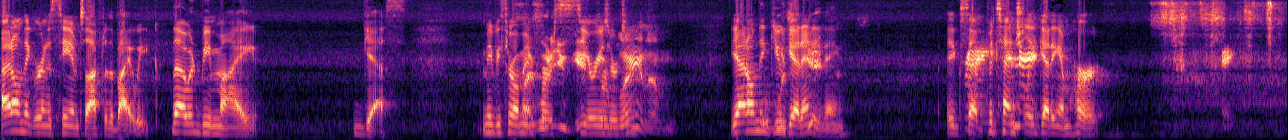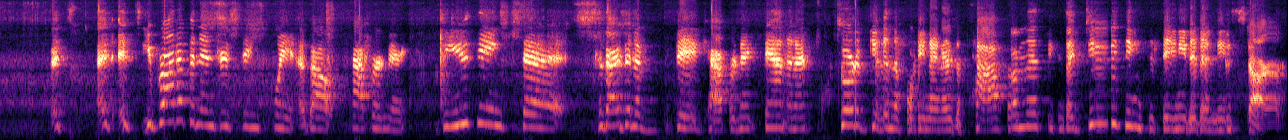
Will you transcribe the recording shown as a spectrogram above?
I don't think we're going to see him until after the bye week. That would be my guess. Maybe throw him in for a you get series or two. him? Yeah, I don't think you What'd get you get? anything except Right. potentially getting him hurt. It's, you brought up an interesting point about Kaepernick. Do you think that because I've been a big Kaepernick fan and I've sort of given the 49ers a pass on this because I do think that they needed a new start.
